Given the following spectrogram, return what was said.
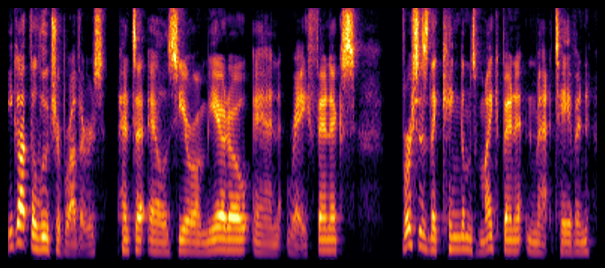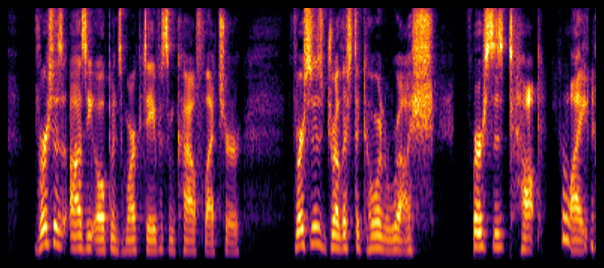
you got the Lucha Brothers, Penta El Zero Miedo and Rey Fenix, versus the Kingdom's Mike Bennett and Matt Taven, versus Aussie Opens Mark Davis and Kyle Fletcher, versus Dralistico and Rush, versus Top Flight.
